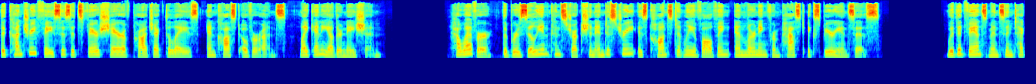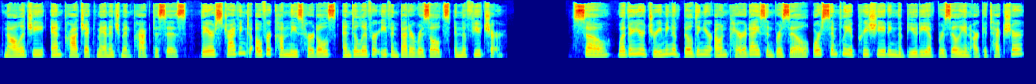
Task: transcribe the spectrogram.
The country faces its fair share of project delays and cost overruns, like any other nation. However, the Brazilian construction industry is constantly evolving and learning from past experiences. With advancements in technology and project management practices, they are striving to overcome these hurdles and deliver even better results in the future. So, whether you're dreaming of building your own paradise in Brazil or simply appreciating the beauty of Brazilian architecture,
